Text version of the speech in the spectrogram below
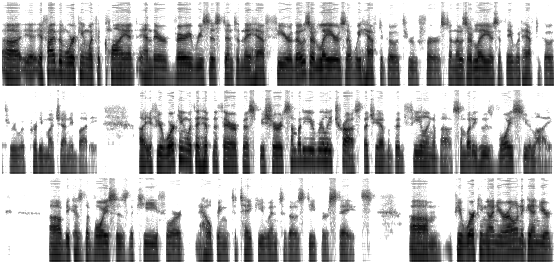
uh, if I've been working with a client and they're very resistant and they have fear, those are layers that we have to go through first. And those are layers that they would have to go through with pretty much anybody. Uh, if you're working with a hypnotherapist, be sure it's somebody you really trust, that you have a good feeling about, somebody whose voice you like, uh, because the voice is the key for helping to take you into those deeper states. Um, if you're working on your own, again, you're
